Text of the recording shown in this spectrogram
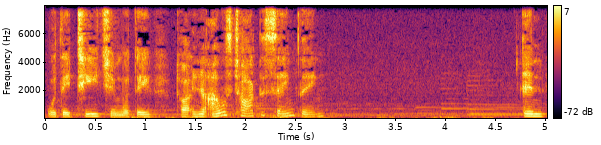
what they teach and what they taught. You know, I was taught the same thing. And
